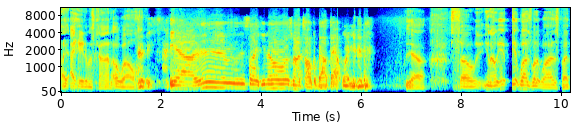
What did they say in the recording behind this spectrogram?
uh, I, I hate him as Khan. Oh well. Yeah, it's like you know, let's not talk about that one. yeah. So you know, it it was what it was, but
